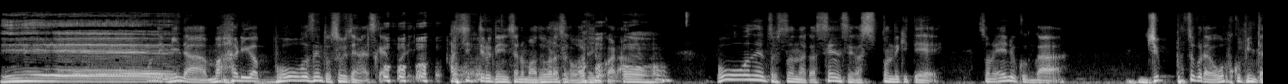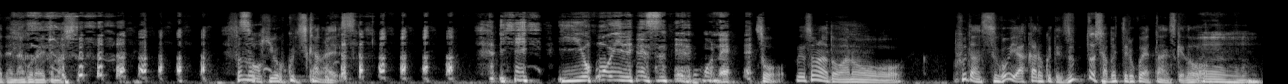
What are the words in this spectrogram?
へえ。ほんでみんな周りが呆然とするじゃないですか、やっぱり。走ってる電車の窓ガラスが割れるから。うん。呆然とした中、先生がすっ飛んできて、その N 君が、10発ぐらい往復ピンタで殴られてました。その記憶しかないです。い い、いい思い出ですね、でもね。そう。で、その後、あの、普段すごい明るくてずっと喋ってる子やったんですけど、うん。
